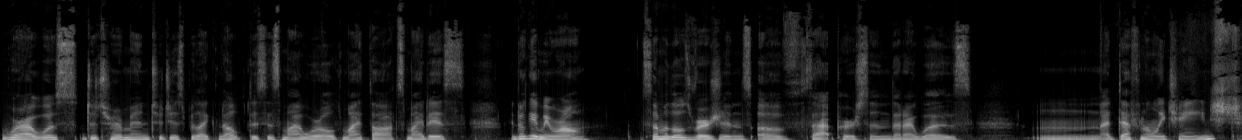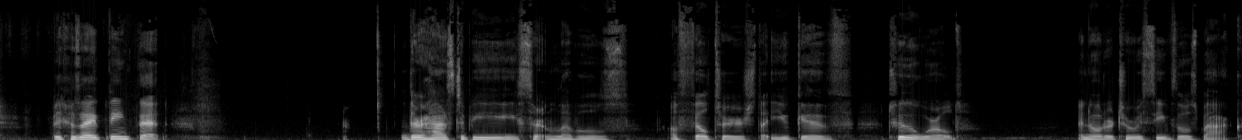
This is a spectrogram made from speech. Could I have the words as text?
where I was determined to just be like, nope, this is my world, my thoughts, my this. And don't get me wrong, some of those versions of that person that I was, um, I definitely changed because I think that there has to be certain levels of filters that you give to the world in order to receive those back.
